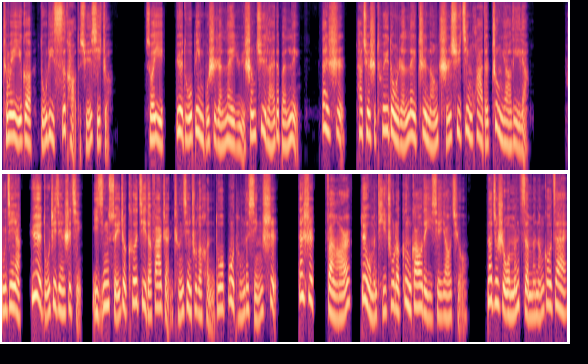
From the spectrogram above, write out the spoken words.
成为一个独立思考的学习者。所以，阅读并不是人类与生俱来的本领，但是它却是推动人类智能持续进化的重要力量。如今呀，阅读这件事情已经随着科技的发展，呈现出了很多不同的形式。但是反而对我们提出了更高的一些要求，那就是我们怎么能够在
